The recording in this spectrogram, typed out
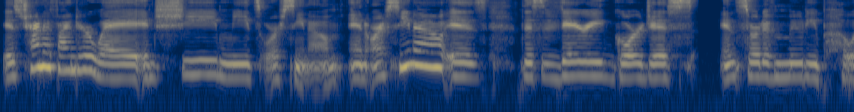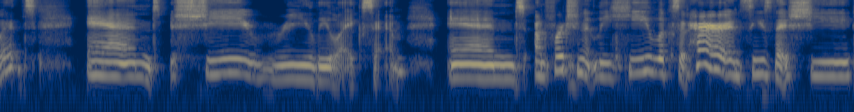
is trying to find her way and she meets Orsino. And Orsino is this very gorgeous and sort of moody poet and she really likes him. And unfortunately, he looks at her and sees that she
